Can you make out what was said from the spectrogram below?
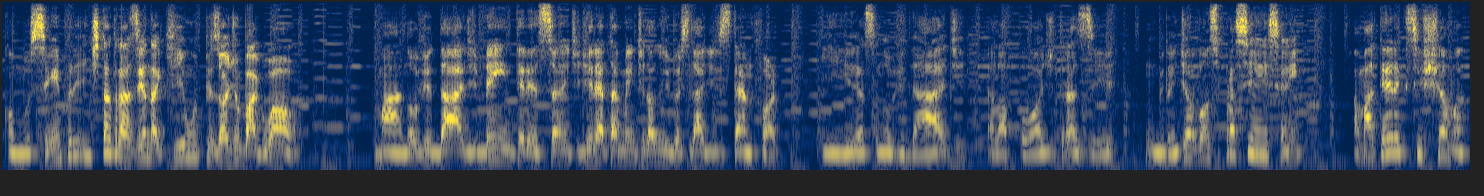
como sempre, a gente está trazendo aqui um episódio bagual. Uma novidade bem interessante diretamente da Universidade de Stanford. E essa novidade, ela pode trazer um grande avanço para a ciência, hein? A matéria que se chama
